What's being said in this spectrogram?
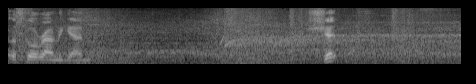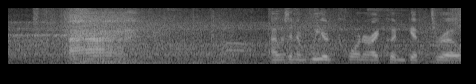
Let's go around again. Shit. Ah. I was in a weird corner I couldn't get through.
